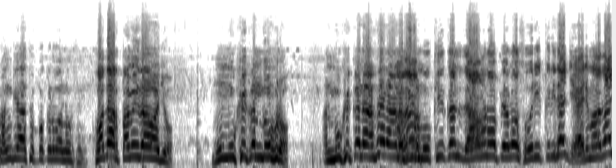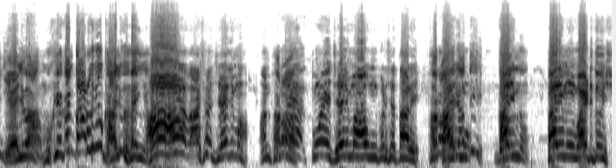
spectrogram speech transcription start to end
રંગે હાથે પકડવાનો છે. ખોદાર તમે દાવા જો. હું મુખી કન દોહરો. અને મુખી કન હશે ને આને મુખી કન જાવણો પેલો ચોરી કરી દે જેલમાં હતા જેલમાં. મુખી કન તારું શું ખાલ્યું છે અહીંયા? હા હા રાશા જેલમાં. અને ફરો. તું એ જેલમાં આવવું પડશે તારે. ફરો તારી તારી તારી હું વાટ દઈશ.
